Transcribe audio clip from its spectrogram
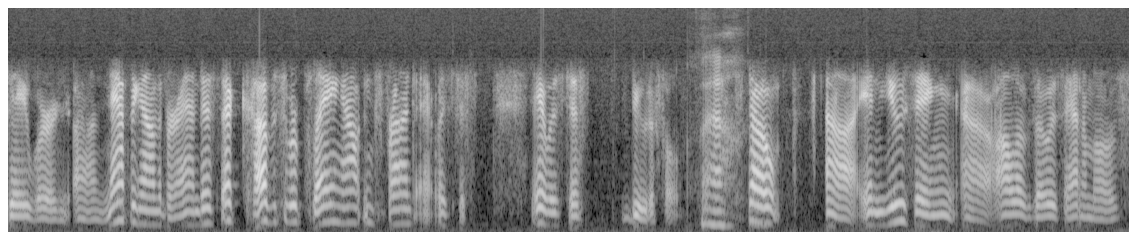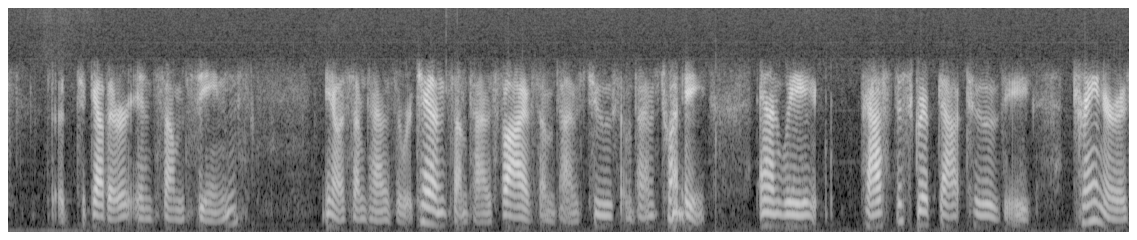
they were uh, napping on the verandas the cubs were playing out in front it was just it was just beautiful Wow. so, uh, in using uh, all of those animals uh, together in some scenes, you know, sometimes there were 10, sometimes 5, sometimes 2, sometimes 20. And we passed the script out to the trainers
